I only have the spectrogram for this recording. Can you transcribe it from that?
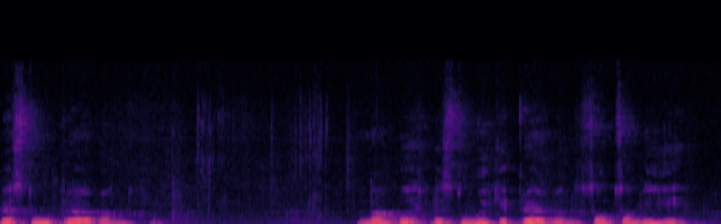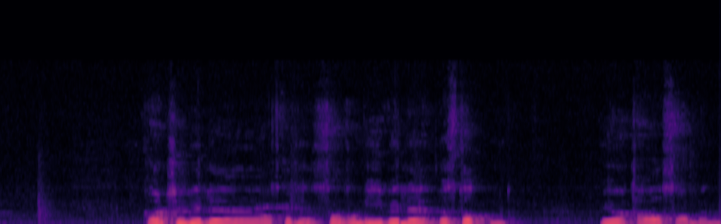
besto prøven. Men han besto ikke prøven sånn som vi kanskje ville, sånn som vi ville bestått den, ved å ta oss sammen,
